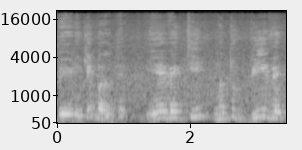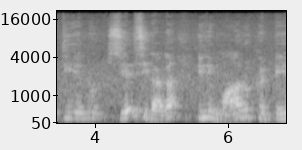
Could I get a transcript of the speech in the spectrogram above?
ಬೇಡಿಕೆ ಬರುತ್ತೆ. ಎ ವ್ಯಕ್ತಿ ಮತ್ತು ಬಿ ವ್ಯಕ್ತಿಯನ್ನು ಸೇರಿಸಿದಾಗ ಇಲ್ಲಿ ಮಾರುಕಟ್ಟೆಯ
